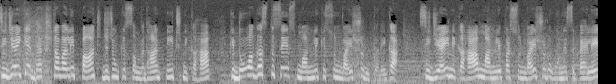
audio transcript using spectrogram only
सीजीआई की अध्यक्षता वाली पाँच जजों की संविधान पीठ ने कहा कि 2 अगस्त से इस मामले की सुनवाई शुरू करेगा। सीजीआई ने कहा मामले पर सुनवाई शुरू होने से पहले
